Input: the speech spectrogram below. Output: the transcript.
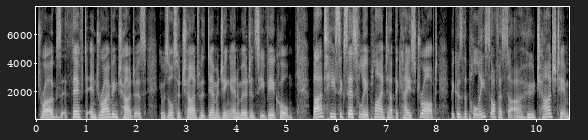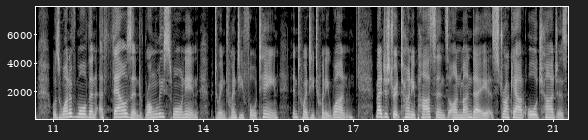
drugs, theft, and driving charges. He was also charged with damaging an emergency vehicle. But he successfully applied to have the case dropped because the police officer who charged him was one of more than a thousand wrongly sworn in between 2014 and 2021. Magistrate Tony Parsons on Monday struck out all charges,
